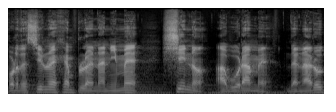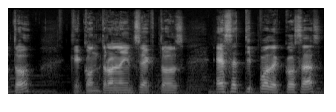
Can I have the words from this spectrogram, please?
por decir un ejemplo en anime, Shino Aburame de Naruto, que controla insectos, ese tipo de cosas,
